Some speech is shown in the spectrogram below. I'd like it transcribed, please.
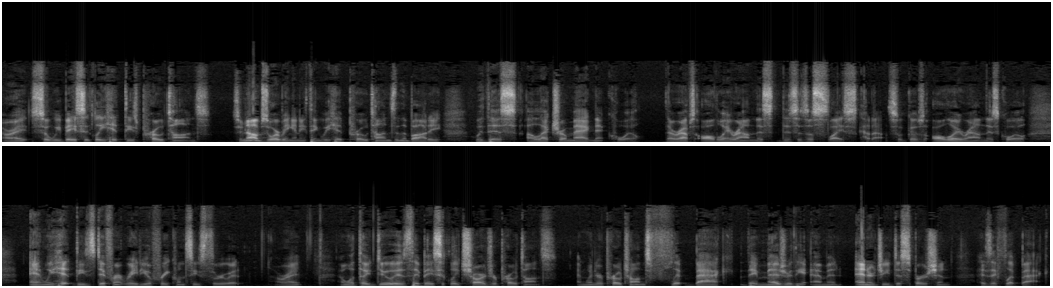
All right, so we basically hit these protons. So you're not absorbing anything. We hit protons in the body with this electromagnet coil that wraps all the way around. This this is a slice cut out, so it goes all the way around this coil, and we hit these different radio frequencies through it. All right, and what they do is they basically charge your protons. And when your protons flip back, they measure the energy dispersion as they flip back.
